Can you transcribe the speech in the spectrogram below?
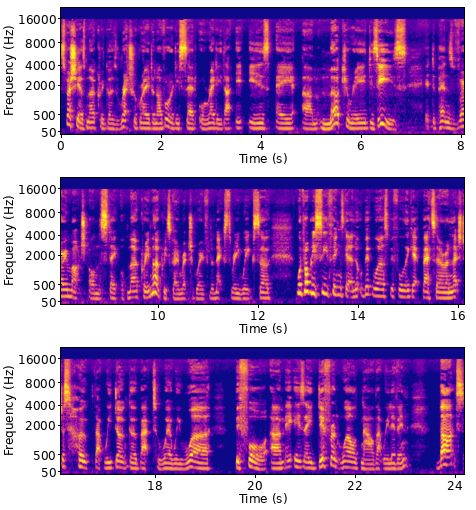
especially as Mercury goes retrograde. And I've already said already that it is a um, Mercury disease. It depends very much on the state of Mercury. Mercury's going retrograde for the next three weeks. So we'll probably see things get a little bit worse before they get better. And let's just hope that we don't go back to where we were before. Um, it is a different world now that we live in. But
